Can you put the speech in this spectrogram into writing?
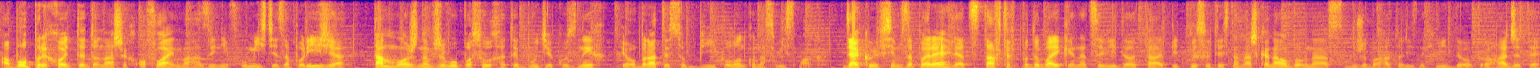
Або приходьте до наших офлайн-магазинів у місті Запоріжжя. Там можна вживу послухати будь-яку з них і обрати собі колонку на свій смак. Дякую всім за перегляд. Ставте вподобайки на це відео та підписуйтесь на наш канал, бо в нас дуже багато різних відео про гаджети.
